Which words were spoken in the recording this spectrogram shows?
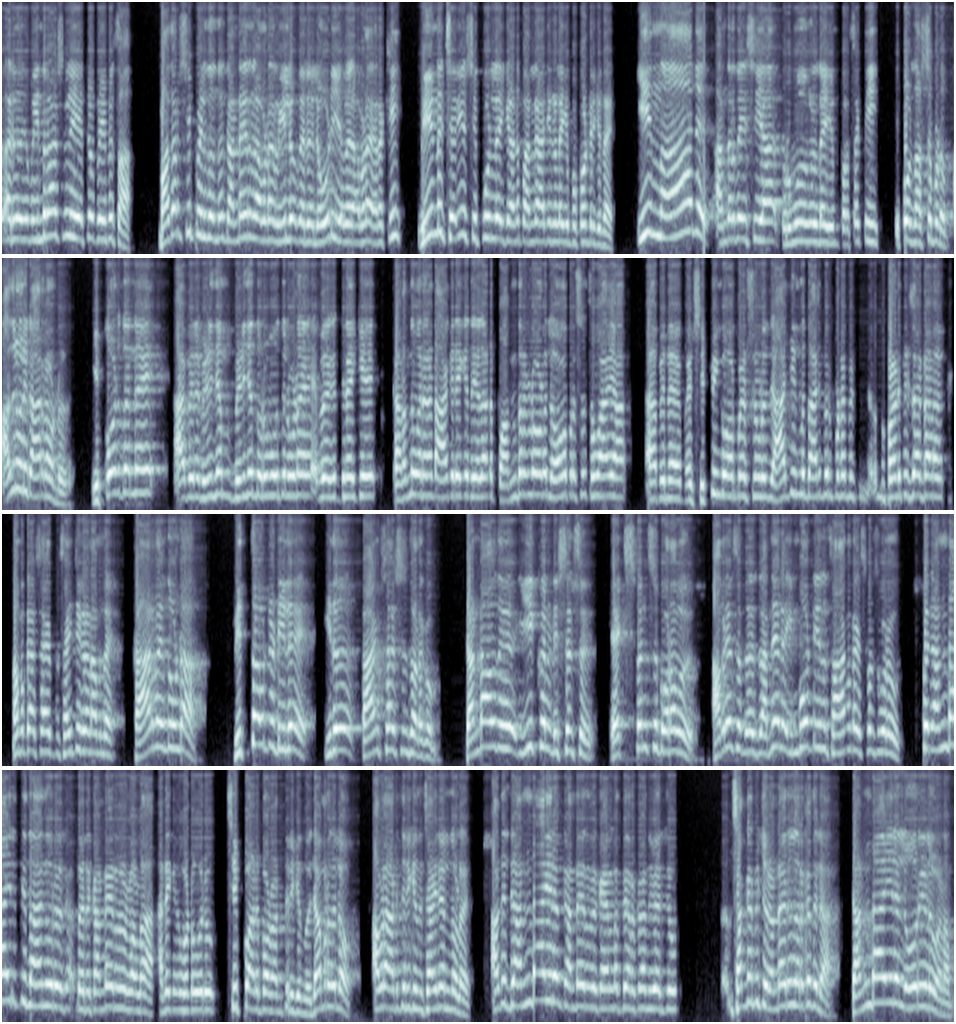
ഇന്റർനാഷണലി ഏറ്റവും ഫേമസ് ആ. മദർഷിപ്പിൽ നിന്നും കണ്ടെയ്നർ അവിടെ റീലോ ലോഡ് അവിടെ ഇറക്കി വീണ്ടും ചെറിയ ഷിപ്പുകളിലേക്കാണ് പല രാജ്യങ്ങളിലേക്ക് പൊയ്ക്കൊണ്ടിരിക്കുന്നത്. ഈ നാല് അന്തർദേശീയ തുറമുഖങ്ങളുടെയും പ്രസക്തി ഇപ്പോൾ നഷ്ടപ്പെടും. അതിനൊരു കാരണമുണ്ട്. ഇപ്പോൾ തന്നെ പിന്നെ വിഴിഞ്ഞം വിഴിഞ്ഞം തുറമുഖത്തിലൂടെ വേഗത്തിലേക്ക് കടന്നു വരാനായിട്ട് ആഗ്രഹിക്കുന്ന ഏതാണ്ട് പന്ത്രണ്ടോളം ലോക പ്രശസ്തമായ പിന്നെ ഷിപ്പിംഗ് കോർപ്പറേഷനോട് രാജ്യങ്ങൾ താല്പര്യം പ്രകടിപ്പി- പ്രകടിപ്പിച്ചതായിട്ടാണ് നമുക്ക് ആ സൈറ്റ് കാണാമെന്ന്. കാരണം എന്തുകൊണ്ടാ? വിത്തൗട്ട് ഡിലേ ഇത് ട്രാൻസാക്ഷൻ നടക്കും. രണ്ടാമത് ഈക്വൽ ഡിസ്റ്റൻസ് എക്സ്പെൻസ് കുറവ്. അവരെ തന്നെയല്ല ഇമ്പോർട്ട് ചെയ്യുന്ന സാധനങ്ങളുടെ എക്സ്പെൻസ് കുറവ്. ഇപ്പൊ രണ്ടായിരത്തി നാനൂറ് പിന്നെ കണ്ടെയ്നറുകളുള്ള അല്ലെങ്കിൽ ഒരു ഷിപ്പാണ് ഇപ്പോൾ അടുത്തിരിക്കുന്നത്. ഞാൻ പറഞ്ഞല്ലോ അവിടെ അടുത്തിരിക്കുന്നത് ചൈനയിൽ നിന്നുള്ള. അതിൽ രണ്ടായിരം കണ്ടെയ്നർ കേരളത്തിൽ ഇറക്കാന്ന് വിചാരിച്ചു. സങ്കല്പിച്ചു രണ്ടായിരം ഒന്നും ഇറക്കത്തില്ല. രണ്ടായിരം ലോറികൾ വേണം.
